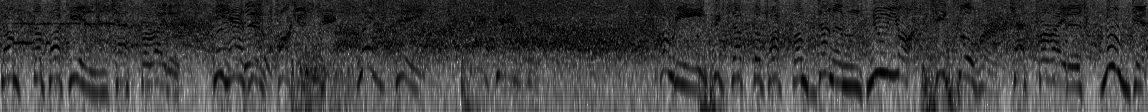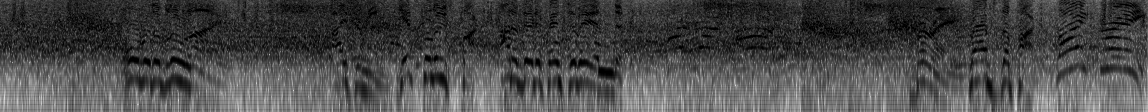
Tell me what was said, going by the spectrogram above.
dumps the puck in. Kasparaitis. He has his pocket pick. Leg save. Backhand. Cody picks up the puck from Dunham. New York takes over. Kasparaitis moved it. Over the blue line. Yzerman gets the loose puck out of their defensive end. Murray grabs the puck. Line three.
